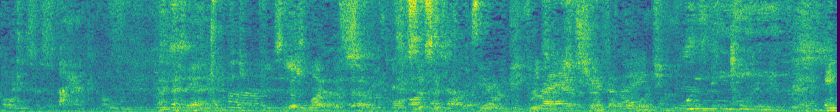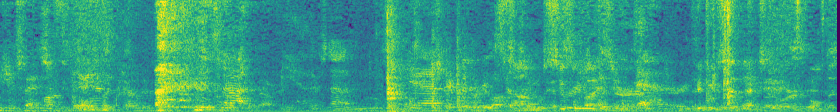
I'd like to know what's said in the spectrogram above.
called and says, I have to go leave. Just like this, this is more for And gets back on the There's not, yeah, there's not a, yeah, there really is. Um, Supervisor, could you sit next door and hold it?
